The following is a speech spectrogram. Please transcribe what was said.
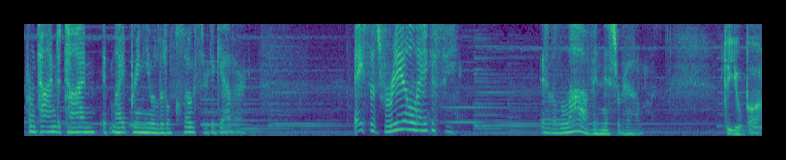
from time to time, it might bring you a little closer together. Asa's real legacy is the love in this room. To you, Pa.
